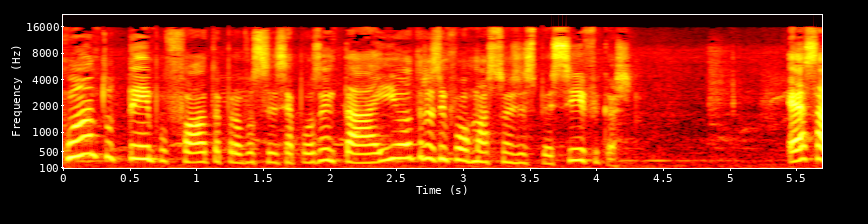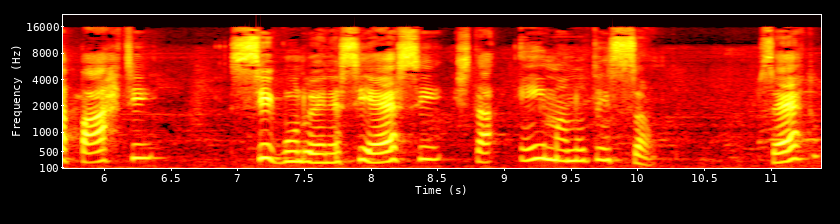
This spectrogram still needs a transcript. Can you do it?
quanto tempo falta para você se aposentar e outras informações específicas. Essa parte, segundo o INSS, está em manutenção certo?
